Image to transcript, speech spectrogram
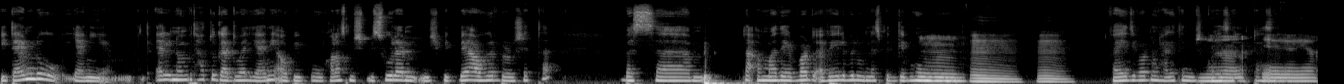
بيتعملوا يعني قال إن هم بيتحطوا جدول يعني أو بيبقوا خلاص مش بسهولة مش بيتباعوا غير بروشتة بس لأ هم برضه available والناس بتجيبهم. مم. مم. فهي دي برضه من الحاجات اللي مش كويسة اللي بتحصل.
